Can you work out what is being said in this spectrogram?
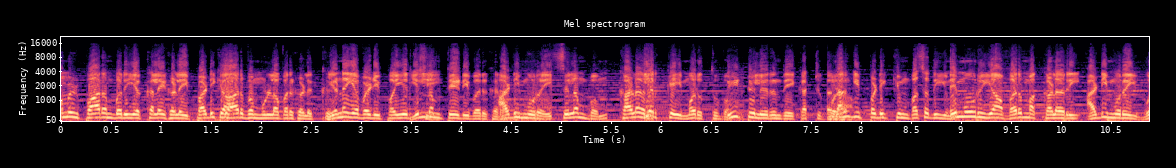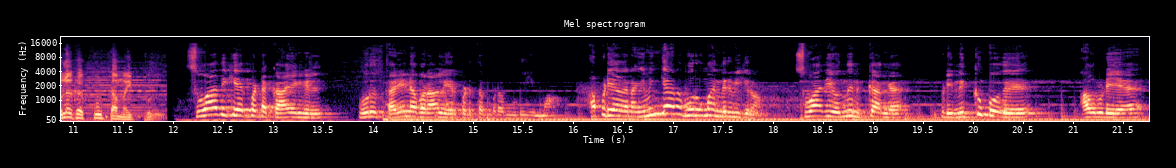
தமிழ் பாரம்பரிய கலைகளை படிக்க ஆர்வம் உள்ளவர்களுக்கு இணைய வழி பயிர் இல்லம் தேடி வருகிற அடிமுறை சிலம்பம் கள இயற்கை மருத்துவம் வீட்டிலிருந்தே கற்றுக்கொள்ள தங்கி படிக்கும் வசதியும் மெமோரியா வர்ம களரி அடிமுறை உலக கூட்டமைப்பு. சுவாதிக்கு ஏற்பட்ட காயங்கள் ஒரு தனிநபரால் ஏற்படுத்தப்பட முடியுமா? அப்படி அதை நாங்கள் விஞ்ஞானபூர்வமாக நிரூபிக்கிறோம். சுவாதி வந்து நிற்காங்க இப்படி நிற்கும்போது அவருடைய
